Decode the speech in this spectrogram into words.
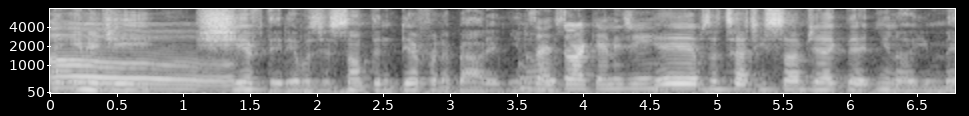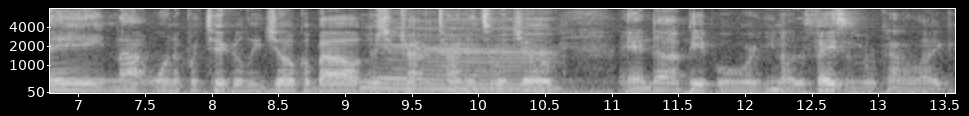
Oh. energy shifted. It was just something different about it. You was know, that was- dark energy? yeah, it was a touchy subject that you know you may not want to particularly joke about. That she tried to turn into a joke, and uh, people were, you know, the faces were kind of like,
